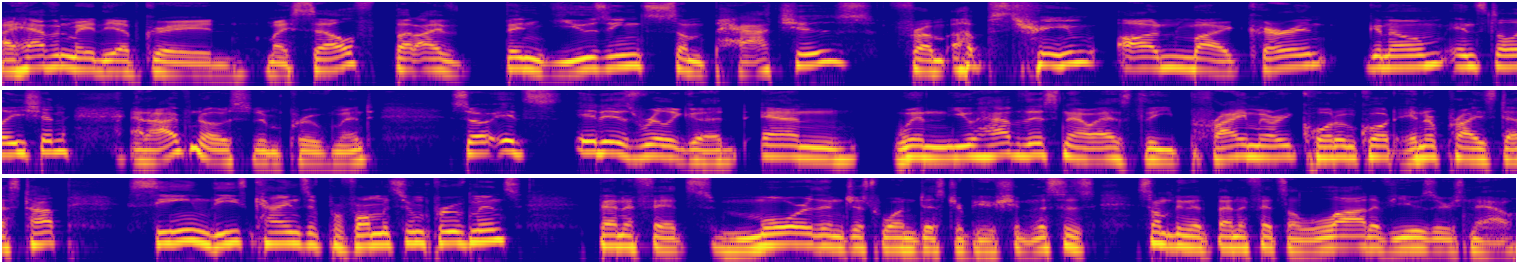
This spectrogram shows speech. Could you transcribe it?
I haven't made the upgrade myself, but I've been using some patches from upstream on my current GNOME installation and I've noticed an improvement. So it's, it is really good. And when you have this now as the primary quote unquote enterprise desktop, seeing these kinds of performance improvements benefits more than just one distribution. This is something that benefits a lot of users now.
